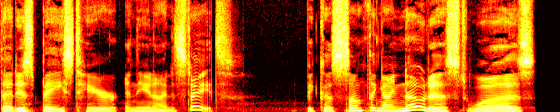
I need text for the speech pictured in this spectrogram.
that is based here in the United States. Because something I noticed was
